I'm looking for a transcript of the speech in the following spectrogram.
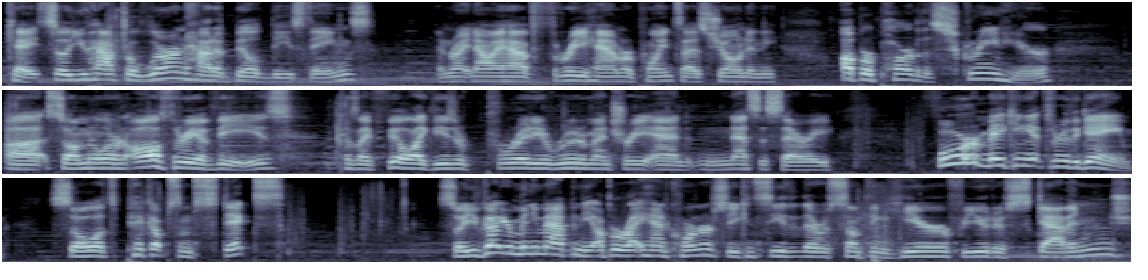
okay, so you have to learn how to build these things. And right now I have three hammer points as shown in the upper part of the screen here. Uh, so I'm going to learn all three of these because I feel like these are pretty rudimentary and necessary for making it through the game. So let's pick up some sticks. So you've got your mini map in the upper right hand corner so you can see that there was something here for you to scavenge,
